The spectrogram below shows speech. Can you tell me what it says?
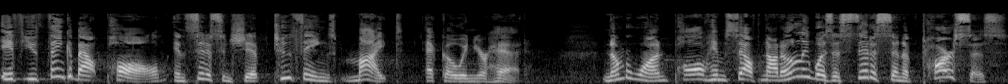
If you think about Paul and citizenship, two things might echo in your head. Number one, Paul himself not only was a citizen of Tarsus,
